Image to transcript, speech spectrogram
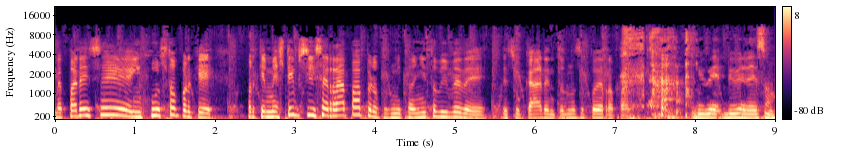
Me parece injusto porque, porque mi Steve sí se rapa, pero pues mi Toñito vive de, de su cara, entonces no se puede rapar. vive, vive de eso.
